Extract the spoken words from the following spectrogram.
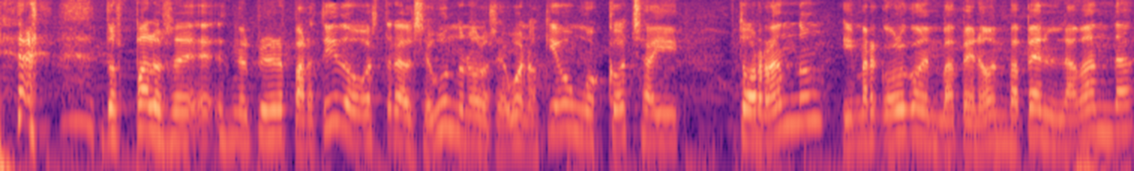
dos palos en el primer partido, o este era el segundo, no lo sé. Bueno, aquí un coche ahí todo random y marco gol con Mbappé, ¿no? Mbappé en la banda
